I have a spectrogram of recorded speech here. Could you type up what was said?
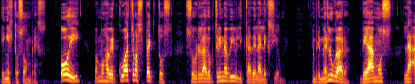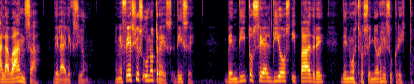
en estos hombres. Hoy vamos a ver cuatro aspectos sobre la doctrina bíblica de la elección. En primer lugar, veamos la alabanza de la elección. En Efesios 1.3 dice, Bendito sea el Dios y Padre de nuestro Señor Jesucristo,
